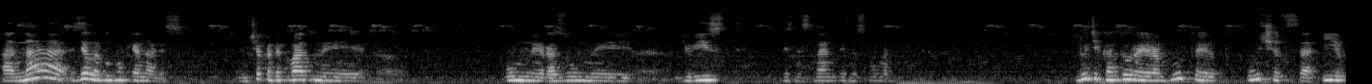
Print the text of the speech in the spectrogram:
Она сделала глубокий анализ. Человек адекватный, умный, разумный э, юрист, бизнесмен, бизнесвумен. Люди, которые работают, учатся и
